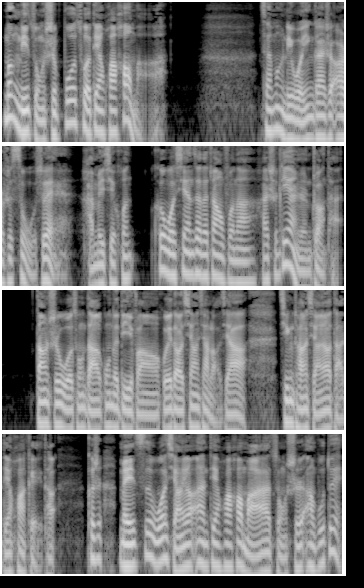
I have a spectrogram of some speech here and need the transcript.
梦里总是拨错电话号码。在梦里，我应该是二十四五岁，还没结婚，和我现在的丈夫呢还是恋人状态。当时我从打工的地方回到乡下老家，经常想要打电话给他，可是每次我想要按电话号码，总是按不对。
